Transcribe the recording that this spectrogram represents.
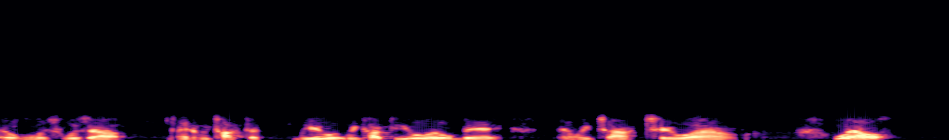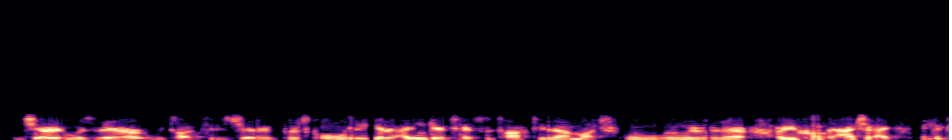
was was was uh, and we talked to we we talked to you a little bit, and we talked to uh, well. Jared was there. We talked to Jared Briscoe. We didn't get. I didn't get a chance to talk to you that much when, when we were there. Are you coming? Actually, I think it's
